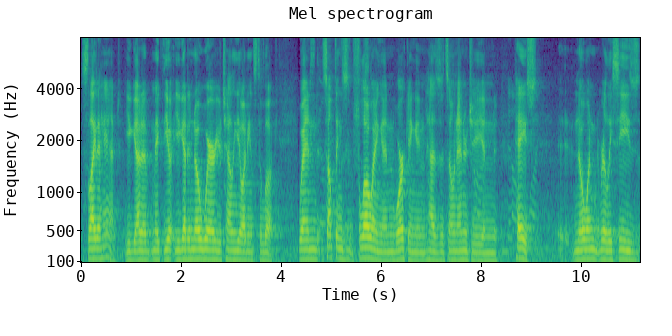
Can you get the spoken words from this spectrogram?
sleight of hand. You gotta make the, you gotta know where you're telling the audience to look. When something's flowing and working and has its own energy and pace, no one really sees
